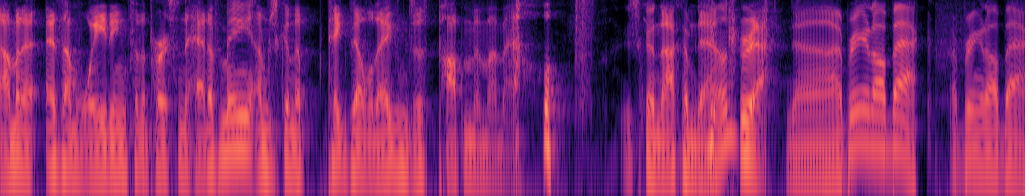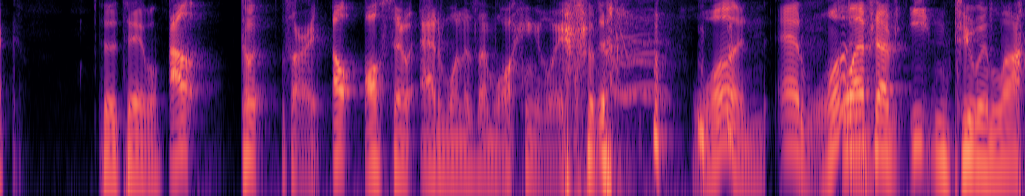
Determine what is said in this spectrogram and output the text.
I'm gonna as I'm waiting for the person ahead of me, I'm just gonna take deviled eggs and just pop them in my mouth. You're just gonna knock them down. Correct. Nah, I bring it all back. I bring it all back to the table. I'll don't sorry. I'll also add one as I'm walking away from them. One, add one. well after I've eaten two in line.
